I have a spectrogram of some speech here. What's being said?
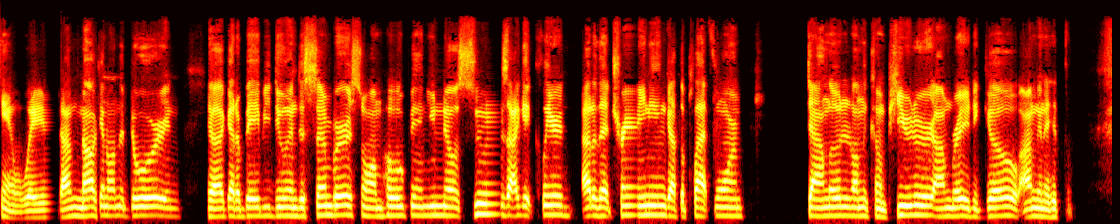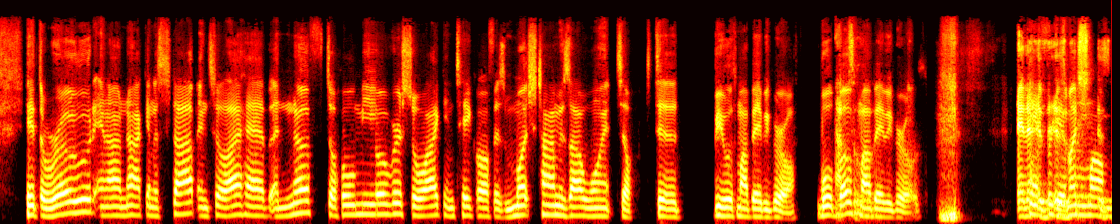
can't wait. I'm knocking on the door and yeah, I got a baby due in December, so I'm hoping, you know, as soon as I get cleared out of that training, got the platform downloaded on the computer, I'm ready to go. I'm gonna hit the hit the road and I'm not going to stop until I have enough to hold me over so I can take off as much time as I want to to be with my baby girl. Well, Absolutely. both my baby girls. And as, as much as,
